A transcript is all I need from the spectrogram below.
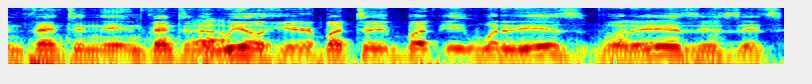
inventing inventing Yeah. the wheel here, but uh, but it, what it is, what it is, is it's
